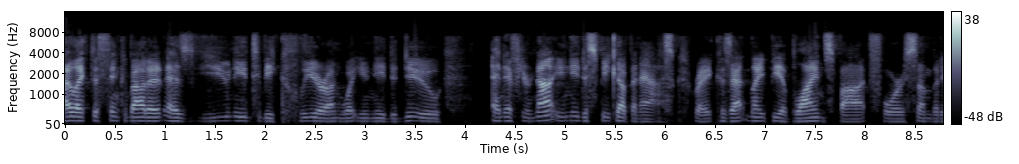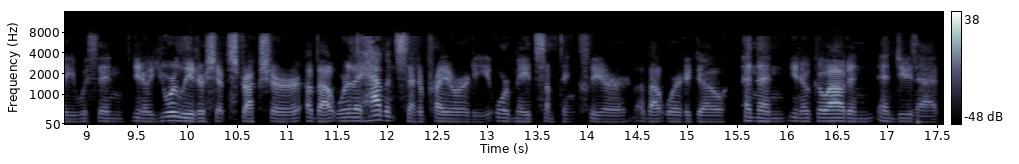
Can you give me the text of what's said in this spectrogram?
i like to think about it as you need to be clear on what you need to do and if you're not you need to speak up and ask right? Because that might be a blind spot for somebody within you know your leadership structure about where they haven't set a priority or made something clear about where to go. And then you know go out and, and do that.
